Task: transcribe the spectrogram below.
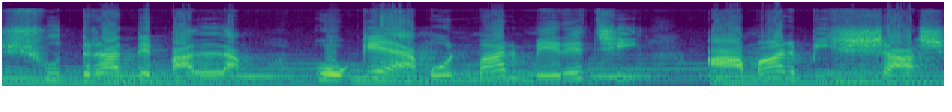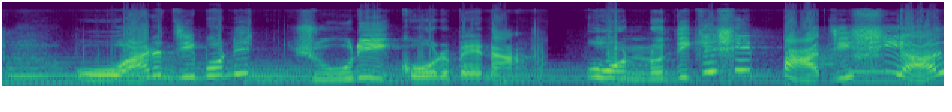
শুধরাতে পারলাম। ওকে এমন মার মেরেছি, আমার বিশ্বাস, ও আর জীবনে চুরি করবে না। অন্যদিকে সেই পাজি শিয়াল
